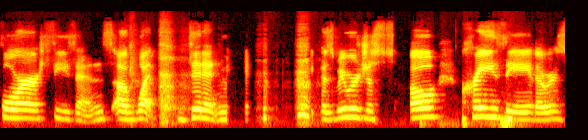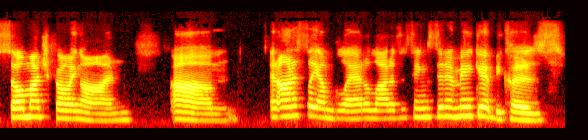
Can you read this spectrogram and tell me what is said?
four seasons of what didn't make it because we were just so crazy. There was so much going on. Um and honestly, I'm glad a lot of the things didn't make it because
